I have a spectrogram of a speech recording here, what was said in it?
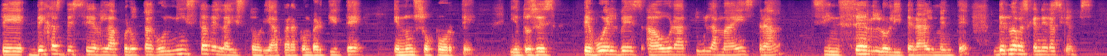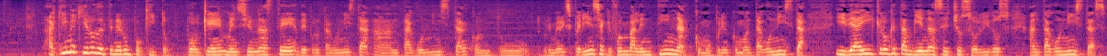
te dejas de ser la protagonista de la historia para convertirte en un soporte. Y entonces te vuelves ahora tú la maestra sin serlo literalmente, de nuevas generaciones. Aquí me quiero detener un poquito, porque mencionaste de protagonista a antagonista con tu, primera experiencia, que fue en Valentina como, como antagonista, y de ahí creo que también has hecho sólidos antagonistas.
